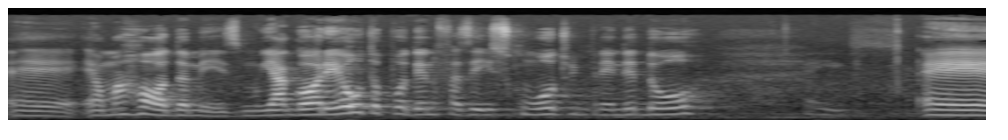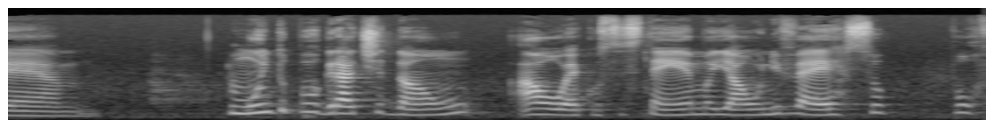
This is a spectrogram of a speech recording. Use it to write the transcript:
É, é uma roda mesmo. E agora eu tô podendo fazer isso com outro empreendedor. É isso. É, muito por gratidão ao ecossistema e ao universo, por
